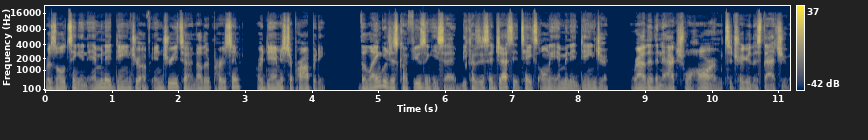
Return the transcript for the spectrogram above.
resulting in imminent danger of injury to another person or damage to property. The language is confusing, he said, because it suggests it takes only imminent danger rather than actual harm to trigger the statute.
